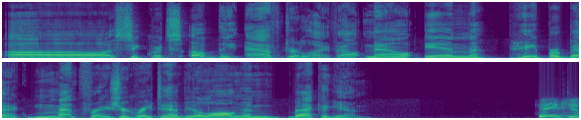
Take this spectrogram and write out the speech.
uh, Secrets of the Afterlife, out now in paperback. Matt Fraser, great to have you along and back again. Thank you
